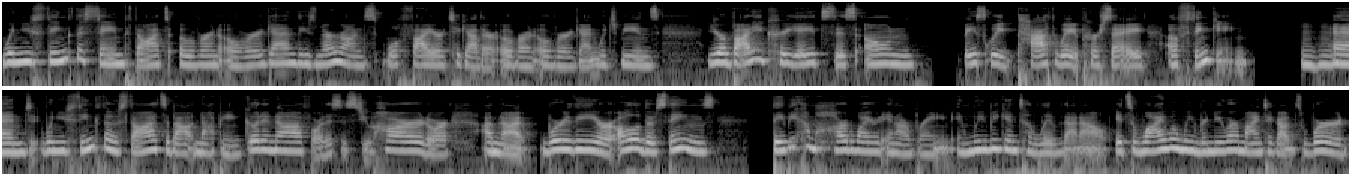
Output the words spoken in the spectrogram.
when you think the same thoughts over and over again, these neurons will fire together over and over again, which means your body creates this own basically pathway per se of thinking. Mm-hmm. And when you think those thoughts about not being good enough, or this is too hard, or I'm not worthy, or all of those things, they become hardwired in our brain and we begin to live that out. It's why when we renew our mind to God's word,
